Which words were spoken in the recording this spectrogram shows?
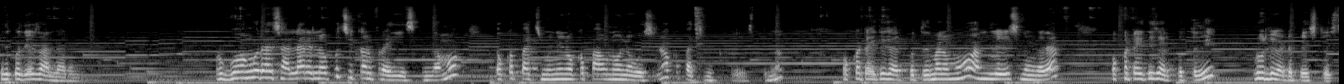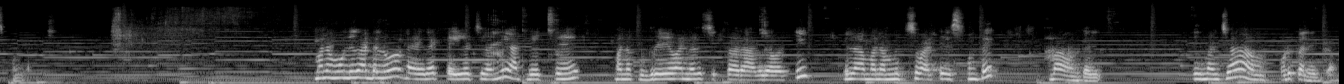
ఇది కొద్దిగా చల్లారండి ఇప్పుడు గోంగూర చల్లారే లోపు చికెన్ ఫ్రై చేసుకుందాము. ఒక పచ్చిమిర్చి నేను ఒక పావు నూనె పోసిన ఒక పచ్చిమిరపకాయ వేస్తున్నా ఒకటైతే సరిపోతుంది. మనము అందులో వేసినాం కదా ఒకటైతే సరిపోతుంది. ఇప్పుడు ఉల్లిగడ్డ పేస్ట్ వేసుకుందాం. మనం ఉల్లిగడ్డలు డైరెక్ట్ వేయచ్చు కానీ అట్లా వేస్తే మనకు గ్రేవ్ అనేది చిక్క రాదు కాబట్టి ఇలా మనం మిక్స్ పట్టి వేసుకుంటే బాగుంటుంది. ఇది మంచిగా ఉడకనిద్దాం.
